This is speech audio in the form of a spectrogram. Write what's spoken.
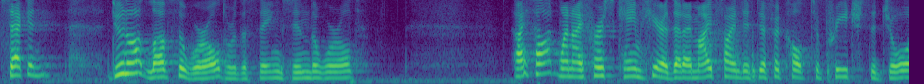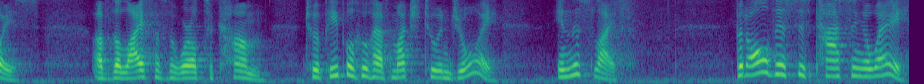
Second, do not love the world or the things in the world. I thought when I first came here that I might find it difficult to preach the joys of the life of the world to come to a people who have much to enjoy in this life. But all this is passing away.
